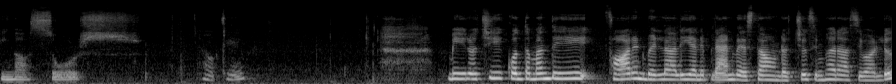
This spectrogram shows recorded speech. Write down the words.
king of swords okay. మీరు వచ్చి కొంతమంది ఫారెన్ వెళ్ళాలి అని ప్లాన్ వేస్తూ ఉండొచ్చు సింహరాశి వాళ్ళు.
